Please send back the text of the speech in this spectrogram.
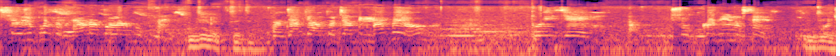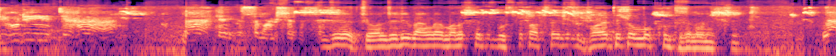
সেরকম বলতে পারি আমরা বলার মুখ নাই। জি জি। জাতীয় আন্তর্জাতিক ভাবেও ওই যে চেহারা জি অলরেডি বাংলার মানুষ কিন্তু বুঝতে পারছে কিন্তু ভয় থেকে মুখ খুলতেছে না না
